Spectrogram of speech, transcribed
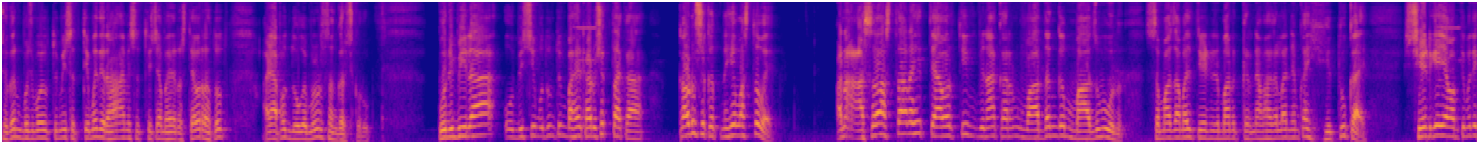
छगन भुजबळ तुम्ही सत्तेमध्ये राहा आम्ही सत्तेच्या बाहेर रस्त्यावर राहतो आणि आपण दोघं मिळून संघर्ष करू. कुणबीला ओबीसीमधून तुम्ही बाहेर काढू शकता का? काढू शकत नाही हे वास्तव आहे. आणि असं असतानाही त्यावरती विनाकारण वादंग माजवून समाजामध्ये तेढ निर्माण करण्याभागाला नेमका हेतू काय? शेडगे या बाबतीमध्ये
